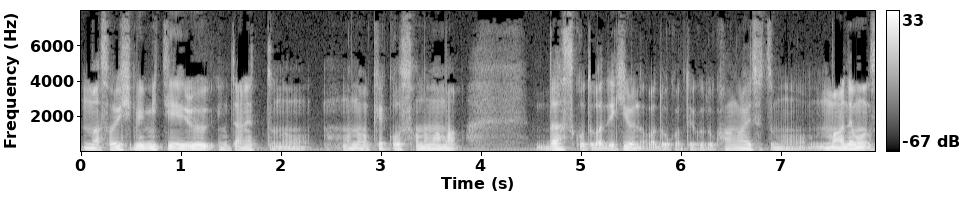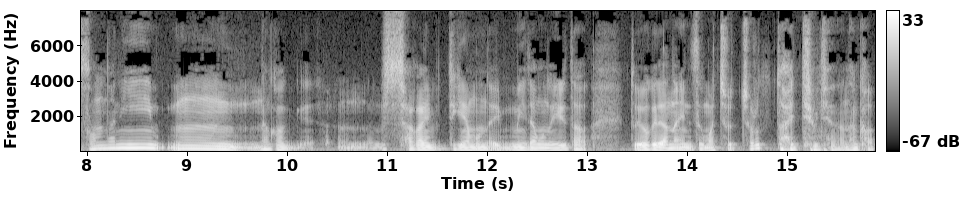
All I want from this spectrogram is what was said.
まあそういう日々見ているインターネットのものを結構そのまま出すことができるのかどうかということを考えつつも、まあでもそんなに、うん、なんか、社会的な問題見たものを入れたというわけではないんですが、まあちょ、ちょろっと入ってるみたいな、なんか、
